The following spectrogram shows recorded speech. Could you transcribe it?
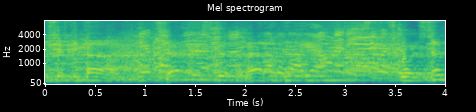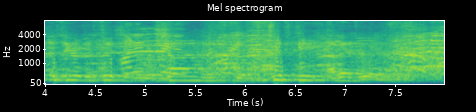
160 pounds. Jeffrey Smith of scored a 7 0 decision didn't over see of Edgewood.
